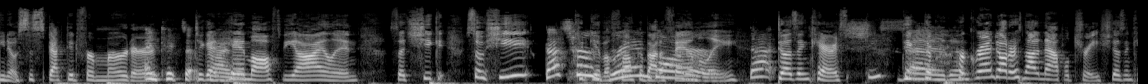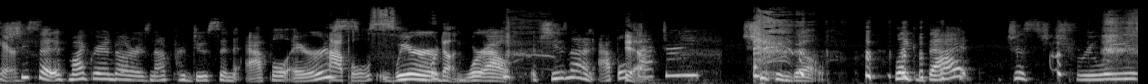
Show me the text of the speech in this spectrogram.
you know, suspected for murder and kicked to get him off the island so that she could so she that's her could give a fuck about a family. That doesn't care. She said the, the, her granddaughter is not an apple tree. She doesn't care. She said if my granddaughter is not producing apple heirs apples. we're we're done. we're out. If she's not an apple yeah. factory she can go. like that just truly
